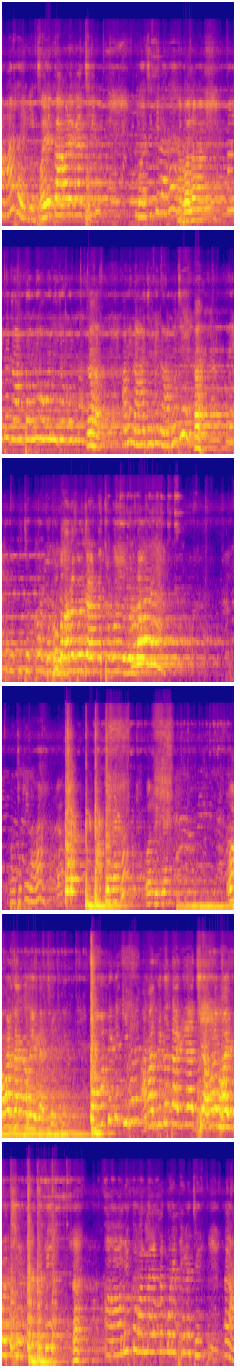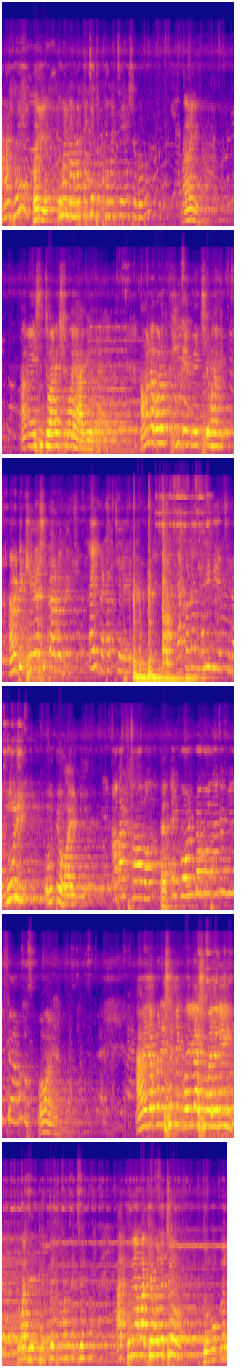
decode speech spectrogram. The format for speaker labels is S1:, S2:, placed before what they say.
S1: আমার
S2: হয়ে
S3: গিয়েছে।
S2: ওই তো আমার কাছে।
S3: বলছি কি বাবা?
S2: বলো মামি।
S3: আমি তো জানতাম না আমার নিজ কন্যা।
S2: হ্যাঁ,
S3: আমি না জেনে না বুঝে?
S2: হ্যাঁ,
S3: মেয়েটিকে একটু চোখ বন্ধ
S2: খুব ভালো করেছে আটটা চোখ বন্ধ করে দাও।
S3: বলছি কি বাবা? তাকিয়ে দেখো।
S2: কোন দিকে? ও আমার দেখা হয়ে গেছে।
S3: আমার থেকে কীভাবে
S2: আমার দিকে তাকিয়ে আছে আমার ভয় করছে। হ্যাঁ,
S3: আমি তো অন্যায় একটা করে ফেলেছি। তাই আমার হয়ে তোমার মামার কাছে একটু ক্ষমা চেয়ে আসো বাবা।
S2: আমি আমি এসেছি অনেক সময় আগে আমার না বড় খিদে পেয়েছে আমি আমি একটু খেয়ে আসি তারপর দেখছি
S3: এই বেটার ছেলে এতটা মুড়ি
S2: মুড়ি? হয়নি।
S3: আবার খাওয়াবো?
S2: হ্যাঁ।
S3: এই গন্ডগোল মিটাও
S2: আমি যখন এসেছি কৈলাস বাজারে তোমাদের জন্য আর তুমি আমাকে বলেছ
